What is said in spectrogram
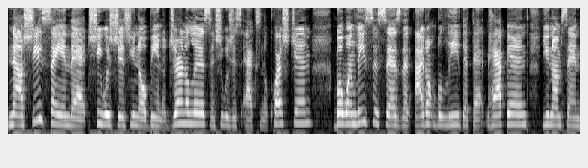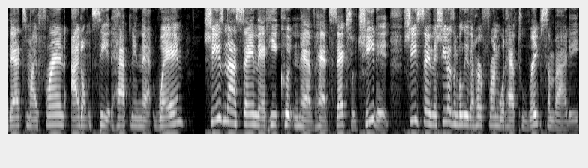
Now she's saying that she was just, you know, being a journalist and she was just asking a question. But when Lisa says that I don't believe that that happened, you know I'm saying? That's my friend. I don't see it happening that way. She's not saying that he couldn't have had sex or cheated. She's saying that she doesn't believe that her friend would have to rape somebody.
